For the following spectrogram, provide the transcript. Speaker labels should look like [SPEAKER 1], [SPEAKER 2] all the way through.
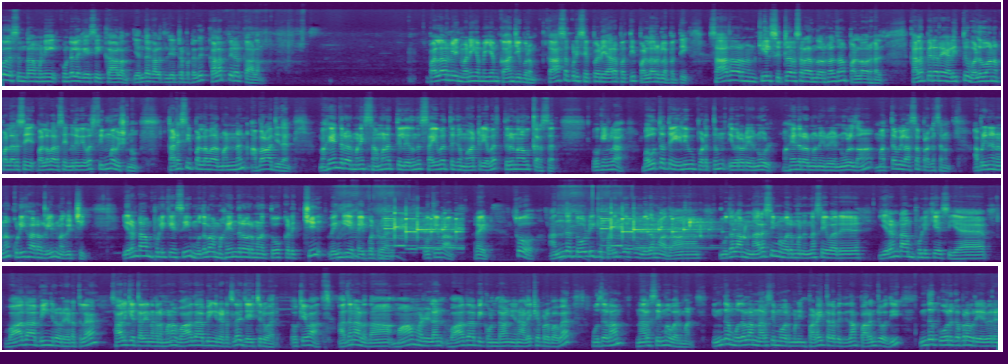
[SPEAKER 1] சீவக சிந்தாமணி குண்டலகேசி காலம் எந்த காலத்தில் இயற்றப்பட்டது? களப்பிரர் காலம். பல்லவர்களின் வணிக மையம் காஞ்சிபுரம். காசக்குடி செப்பேடு யாரை பற்றி பல்லவர்களை பற்றி சாதாரணன் கீழ் சிற்றரசராக இருந்தவர்கள் தான் பல்லவர்கள். களப்பிரரை அழித்து வலுவான பல்லரசை பல்லவரசை நிறுவியவர் சிம்ம விஷ்ணு. கடைசி பல்லவர் மன்னன் அபராஜிதன். மகேந்திரவர்மனை சமணத்திலிருந்து சைவத்துக்கு மாற்றியவர் திருநாவுக்கரசர். ஓகேங்களா? பௌத்தத்தை இழிவுபடுத்தும் இவருடைய நூல் மகேந்திரவர்மனுடைய நூல் தான் மத்தவிலாச பிரகசனம். அப்படின்னு என்னென்னா குடிகாரர்களின் மகிழ்ச்சி. இரண்டாம் புலிகேசி முதலாம் மகேந்திரவர்மனை தோக்கடித்து வெங்கியை கைப்பற்றுவார். ஓகேவா? ரைட் ஸோ அந்த தோல்விக்கு பழித்திருக்கும் விதமாக தான் முதலாம் நரசிம்மவர்மன் என்ன செய்வார்? இரண்டாம் புலிகேசியை வாதாபிங்கிற ஒரு இடத்துல சாளுக்கிய தலைநகரமான வாதாபிங்கிற இடத்துல ஜெயிச்சிருவார். ஓகேவா அதனால தான் மாமல்லன் வாதாபி கொண்டான் என அழைக்கப்படுபவர் முதலாம் நரசிம்மவர்மன். இந்த முதலாம் நரசிம்மவர்மனின் படைத்தளபதி தான் பரஞ்சோதி. இந்த போருக்கு அப்புறம் அவர் இவர்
